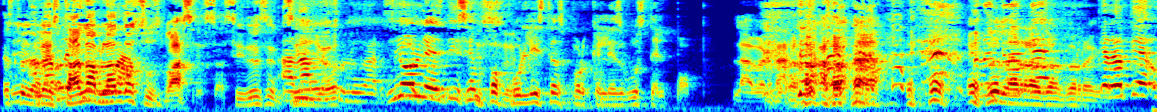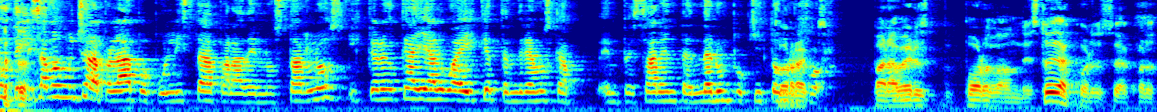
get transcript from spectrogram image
Estoy de Le están hablando a sus bases, así de sencillo. su lugar. Sí. No les dicen populistas porque les gusta el pop, la verdad. Esa es la creo que- razón correcta. Creo que utilizamos mucho la palabra populista para denostarlos y creo que hay algo ahí que tendríamos que empezar a entender un poquito Correcto, mejor. Para ver por dónde. Estoy de acuerdo, estoy de acuerdo.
